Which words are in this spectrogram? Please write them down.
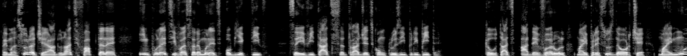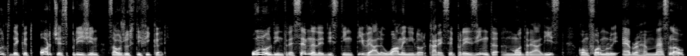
Pe măsură ce adunați faptele, impuneți-vă să rămâneți obiectiv, să evitați să trageți concluzii pripite. Căutați adevărul mai presus de orice, mai mult decât orice sprijin sau justificări. Unul dintre semnele distinctive ale oamenilor care se prezintă în mod realist, conform lui Abraham Maslow,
